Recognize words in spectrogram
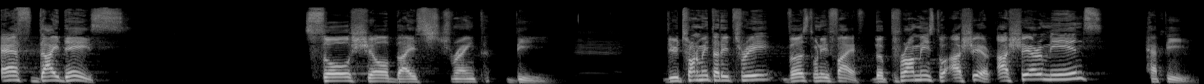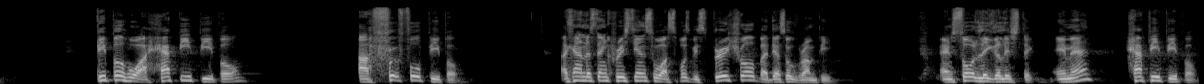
As thy days, so shall thy strength be. Deuteronomy 33, verse 25. The promise to Asher. Asher means happy. People who are happy people are fruitful people. I can understand Christians who are supposed to be spiritual, but they're so grumpy and so legalistic. Amen? Happy people.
